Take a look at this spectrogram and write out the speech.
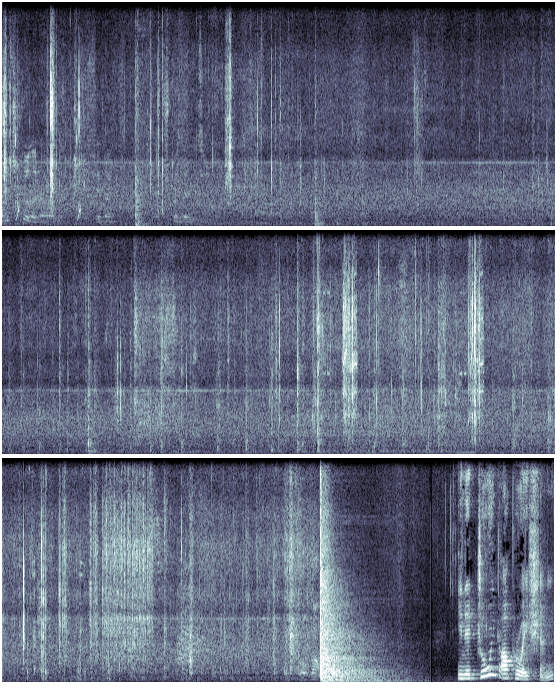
Abi çıkıyorlar herhalde. Şeyden şüphelileri geçiriyor. In a joint operation,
